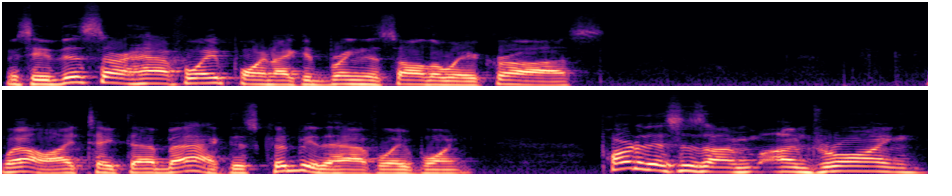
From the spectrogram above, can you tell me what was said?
We see this is our halfway point. I could bring this all the way across. Well, I take that back. This could be the halfway point. Part of this is I'm, I'm drawing,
